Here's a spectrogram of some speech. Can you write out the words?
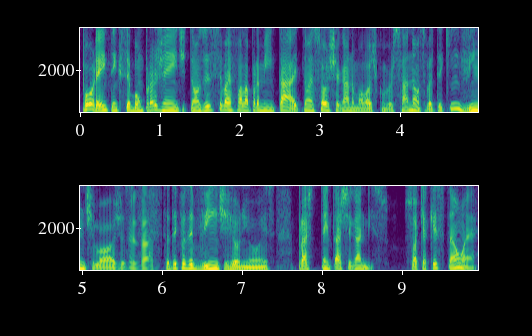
Porém, tem que ser bom pra gente. Então, às vezes você vai falar pra mim, tá, então é só eu chegar numa loja e conversar. Não, você vai ter que ir em 20 lojas. Exato. Você vai ter que fazer 20 reuniões pra tentar chegar nisso. Só que a questão é,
